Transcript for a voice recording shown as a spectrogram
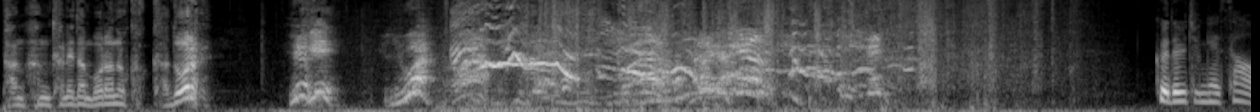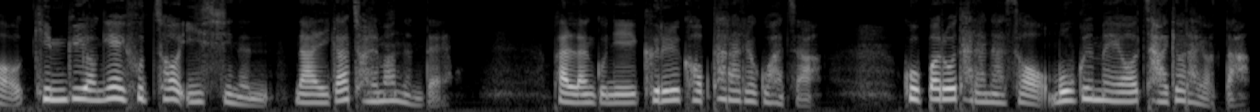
방 한 칸에다 몰아놓고 가두어라. 예, 이리 와. 그들 중에서 김규영의 후처 이 씨는 나이가 젊었는데 반란군이 그를 겁탈하려고 하자 곧바로 달아나서 목을 메어 자결하였다.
